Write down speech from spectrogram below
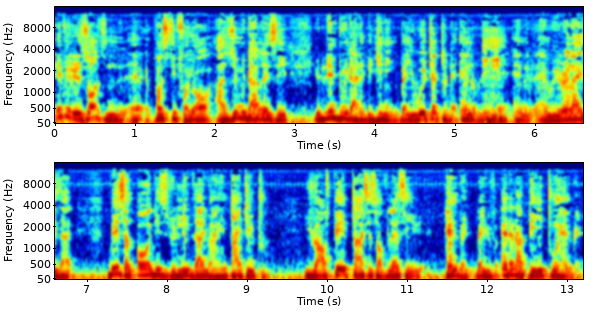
If it results in uh, a positive for your, assuming that let's say you didn't do it at the beginning, but you waited to the end of the Mm-hmm. year, and and we realize that based on all these relief that you are entitled to, you have paid taxes of let's say hundred, but you've ended up paying two hundred.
